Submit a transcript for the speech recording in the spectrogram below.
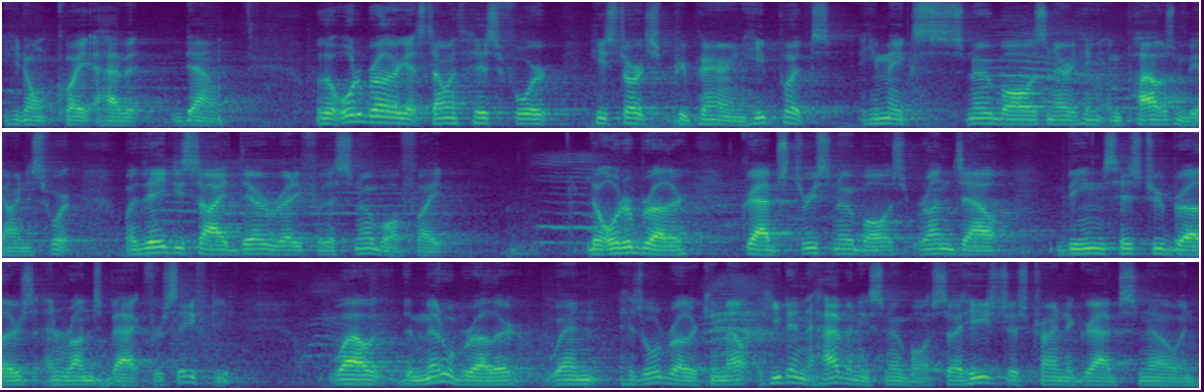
he don't quite have it down. When the older brother gets done with his fort, he starts preparing. He puts he makes snowballs and everything and piles them behind his fort. When they decide they're ready for the snowball fight, the older brother grabs three snowballs, runs out, beams his two brothers, and runs back for safety. While the middle brother, when his older brother came out, he didn't have any snowballs, so he's just trying to grab snow and,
